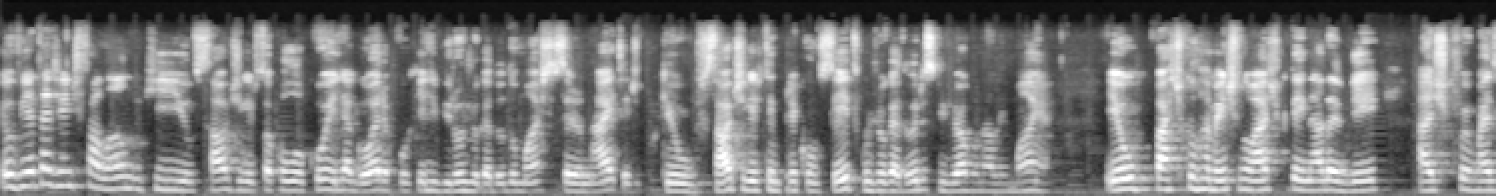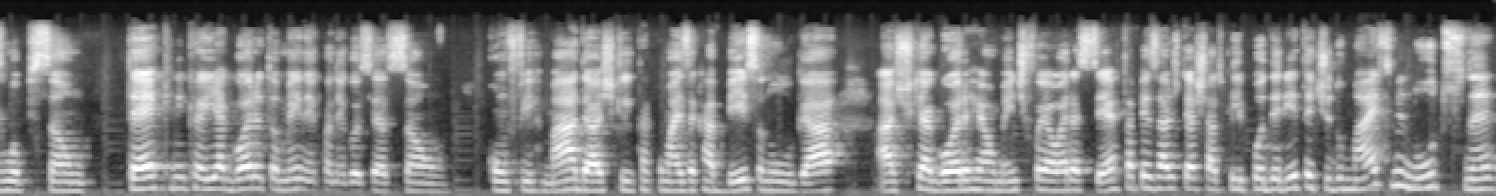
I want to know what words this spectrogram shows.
Eu vi até gente falando que o Southgate só colocou ele agora porque ele virou jogador do Manchester United, porque o Southgate tem preconceito com jogadores que jogam na Alemanha. Eu, particularmente, não acho que tem nada a ver. Acho que foi mais uma opção técnica. E agora também, né, com a negociação confirmada, acho que ele está com mais a cabeça no lugar. Acho que agora realmente foi a hora certa, apesar de ter achado que ele poderia ter tido mais minutos, né?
